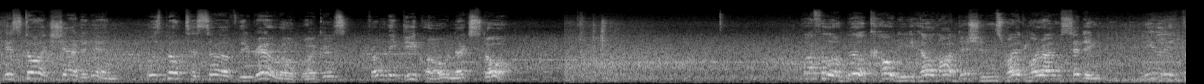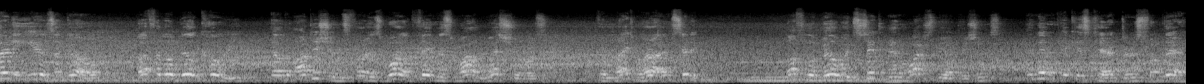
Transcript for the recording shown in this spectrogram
The historic Sheridan Inn was built to serve the railroad workers from the depot next door. Buffalo Bill Cody held auditions right where I'm sitting. Nearly 30 years ago, Buffalo Bill Cody held auditions for his world-famous Wild West shows from right where I'm sitting. Buffalo Bill would sit and watch the auditions and then pick his characters from there.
